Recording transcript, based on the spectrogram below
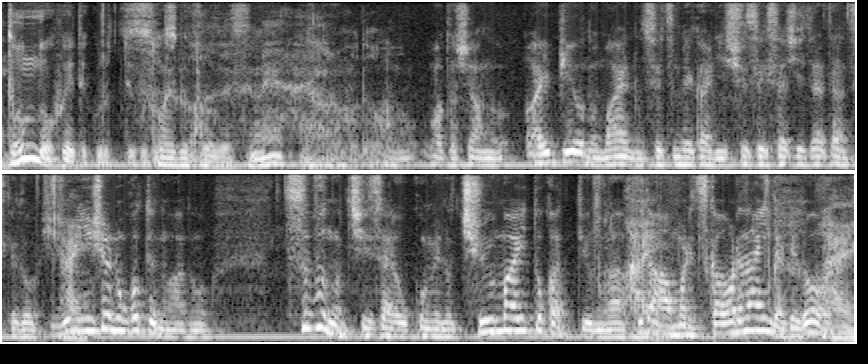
どんどん増えてくるっていうことですか、ことですね、はい。るほど。あの私あの IPO の前の説明会に出席させていただいたんですけど非常に印象に残ってるのは、はい、あの粒の小さいお米の中米とかっていうのが普段あんまり使われないんだけど、はい、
